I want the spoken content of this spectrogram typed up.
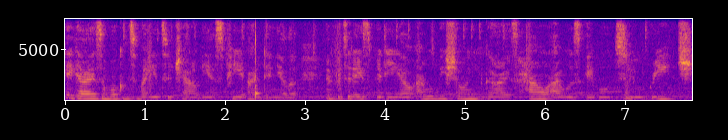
Hey guys and welcome to my YouTube channel ESP. I'm Daniela and for today's video I will be showing you guys how I was able to reach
